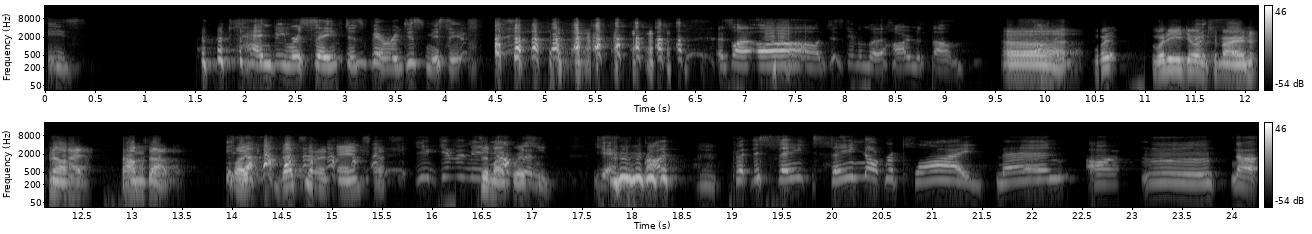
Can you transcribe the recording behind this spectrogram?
is can be received as very dismissive. It's like, oh, just give them a homer thumb. Uh, what What are you doing tomorrow night? Thumbs up. Like that's not an answer You're giving me to my question. Yeah, right. but the seen, seen not replied, man. I, mm, nah.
